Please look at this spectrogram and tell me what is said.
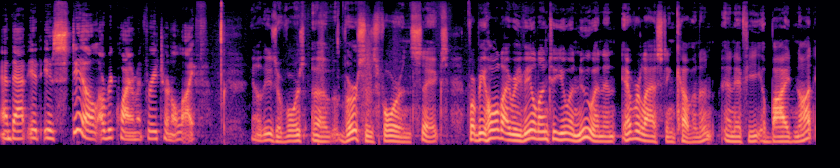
and that it is still a requirement for eternal life. Now, these are verse, uh, verses 4 and 6. For behold, I reveal unto you a new and an everlasting covenant, and if ye abide not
